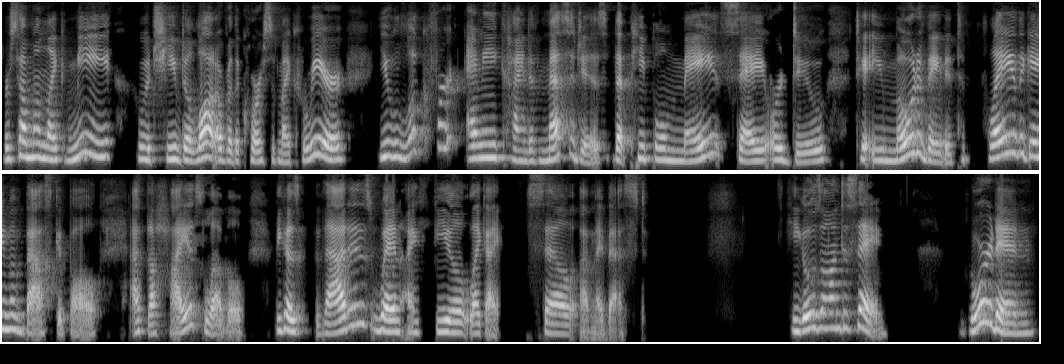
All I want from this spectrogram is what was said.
For someone like me, who achieved a lot over the course of my career, you look for any kind of messages that people may say or do to get you motivated to play the game of basketball at the highest level, because that is when I feel like I excel at my best. He goes on to say, Jordan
